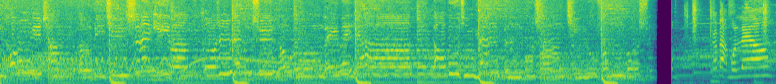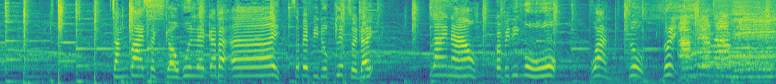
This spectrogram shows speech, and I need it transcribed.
惊鸿一场，何必情深一往？昨日人去楼空，泪微凉。道不尽缘分无常，情如风过水。 Các bạn muốn lên không? Trắng vai sạch gầu vui lên các bạn ơi Sắp về video clip rồi đấy Like nào Còn phải đi ngủ One, two, three I'm Vietnamese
